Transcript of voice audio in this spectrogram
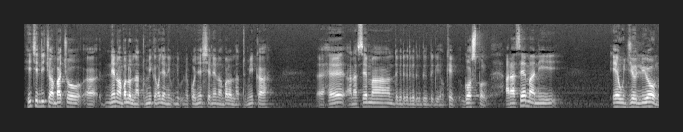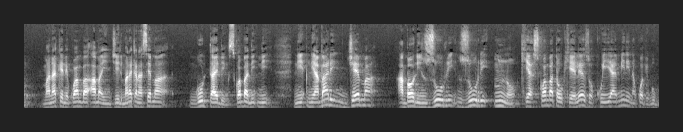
hichi ndicho ambacho uh, neno ambalo linatumika ngoja nikuonyeshe ni, ni neno ambalo linatumika. Ehe anasema okay, gospel. Anasema ni eugelion maanake ni kwamba ama injili. Maanake anasema good tidings kwamba ni ni, ni habari njema ambayo ni nzuri nzuri mno kiasi kwamba hata ukielezwa kuiamini inakuwa vigumu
